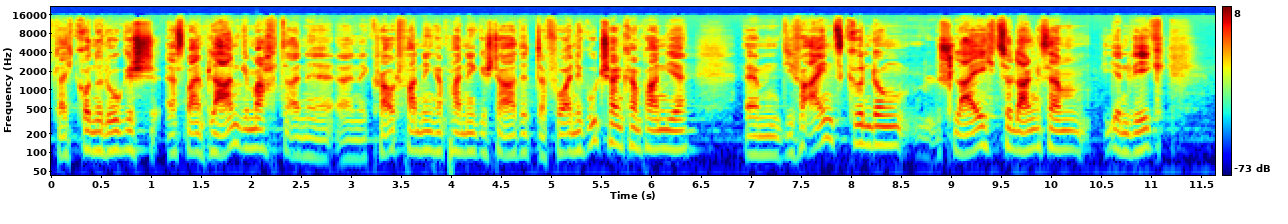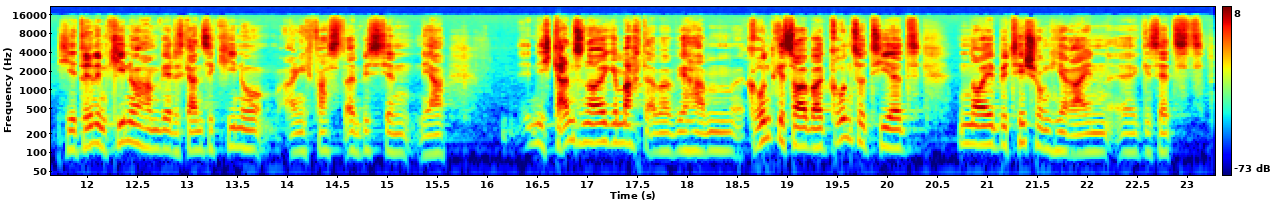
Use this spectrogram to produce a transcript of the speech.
Vielleicht chronologisch erstmal einen Plan gemacht, eine, eine Crowdfunding-Kampagne gestartet, davor eine Gutscheinkampagne. Ähm, die Vereinsgründung schleicht so langsam ihren Weg. Hier drin im Kino haben wir das ganze Kino eigentlich fast ein bisschen, ja, nicht ganz neu gemacht, aber wir haben grundgesäubert, grundsortiert, neue Betischung hier reingesetzt. Äh,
